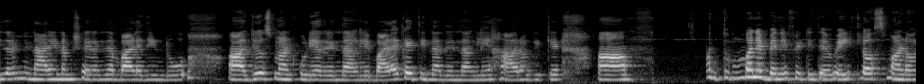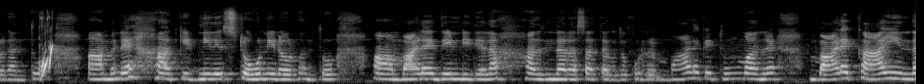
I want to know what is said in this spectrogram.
ಇದರಲ್ಲಿ ನಾರಿನಂಶ ಇರೋದ್ರಿಂದ ಬಾಳೆದಿಂಡು ಜ್ಯೂಸ್ ಮಾಡಿ ಕುಡಿಯೋದ್ರಿಂದಾಗಲಿ ಬಾಳೆಕಾಯಿ ತಿನ್ನೋದ್ರಿಂದಾಗಲಿ, ಆರೋಗ್ಯಕ್ಕೆ ತುಂಬಾ ಬೆನಿಫಿಟ್ ಇದೆ ವೆಯ್ಟ್ ಲಾಸ್ ಮಾಡೋರ್ಗಂತೂ. ಆಮೇಲೆ ಕಿಡ್ನಿಲಿ ಸ್ಟೋನ್ ಇರೋರ್ಗಂತೂ. ಬಾಳೆ ದಿಂಡು ಇದೆಯಲ್ಲ, ಅದರಿಂದ ರಸ ತೆಗೆದು ಕುಡಿದ್ರೆ ಬಾಳೆಕಾಯಿ ತುಂಬ ಅಂದರೆ ಬಾಳೆಕಾಯಿಯಿಂದ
